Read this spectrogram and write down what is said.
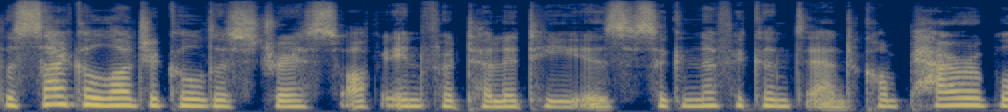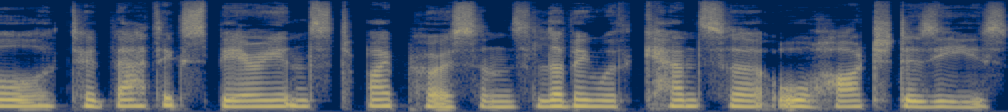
The psychological distress of infertility is significant and comparable to that experienced by persons living with cancer or heart disease.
